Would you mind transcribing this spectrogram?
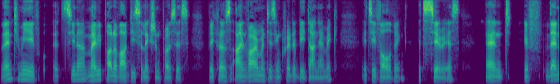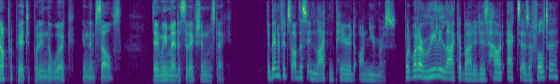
then to me, it's, you know, maybe part of our deselection process because our environment is incredibly dynamic. It's evolving. It's serious. And if they're not prepared to put in the work in themselves, then we made a selection mistake. The benefits of this enlightened period are numerous. But what I really like about it is how it acts as a filter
